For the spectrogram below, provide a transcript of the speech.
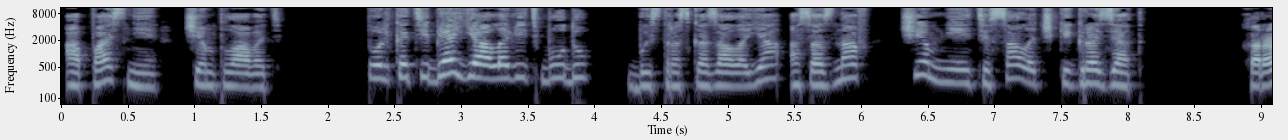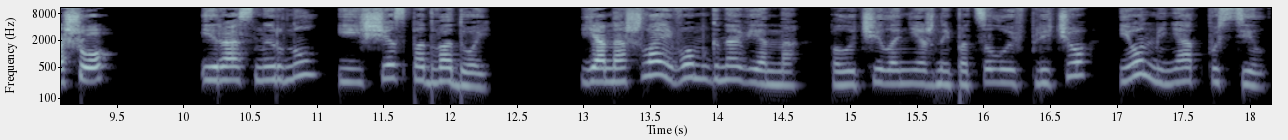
опаснее, чем плавать. «Только тебя я ловить буду», — быстро сказала я, осознав, чем мне эти салочки грозят. «Хорошо», и раз нырнул и исчез под водой. Я нашла его мгновенно, получила нежный поцелуй в плечо, и он меня отпустил.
